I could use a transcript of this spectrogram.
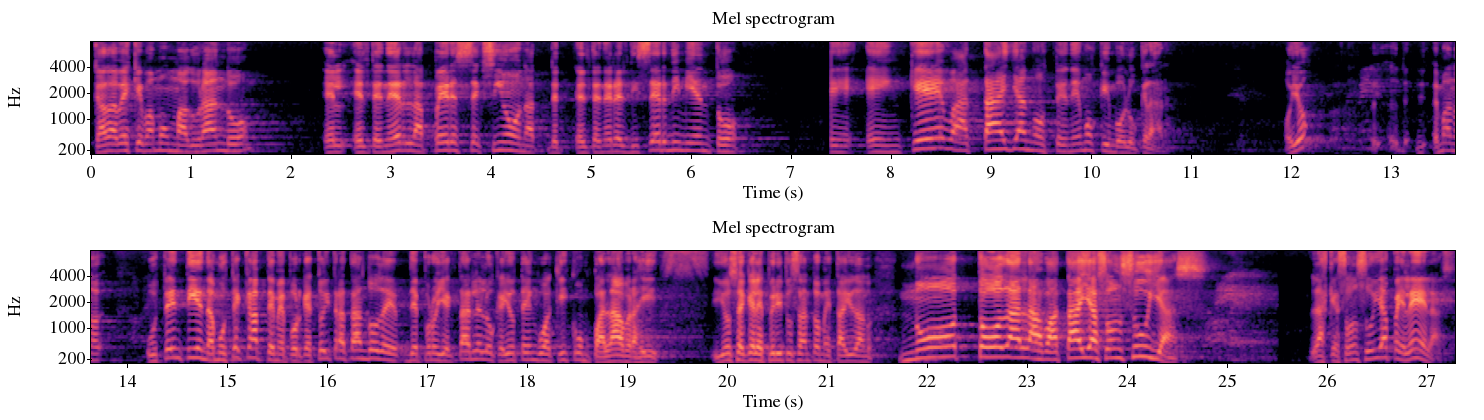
cada vez que vamos madurando, el, tener la percepción, el tener el discernimiento de en qué batalla nos tenemos que involucrar. ¿Oyó? Hermano, usted entiéndame, usted cápteme, porque estoy tratando de, proyectarle lo que yo tengo aquí con palabras y, y yo sé que el Espíritu Santo me está ayudando. No todas las batallas son suyas. Las que son suyas, pelélas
